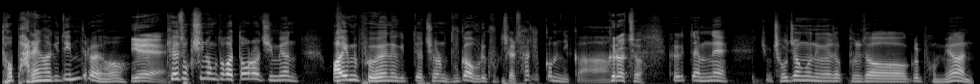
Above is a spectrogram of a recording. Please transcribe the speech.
더 발행하기도 힘들어요. 예. 계속 신용도가 떨어지면 IMF 외환위기 때처럼 누가 우리 국채를 사줄 겁니까? 그렇죠. 그렇기 때문에 지금 조정은 의원석 분석을 보면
